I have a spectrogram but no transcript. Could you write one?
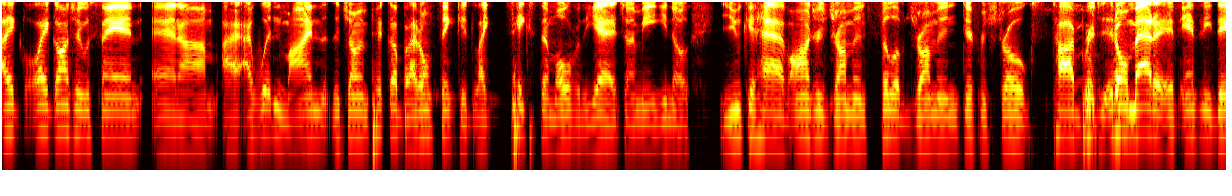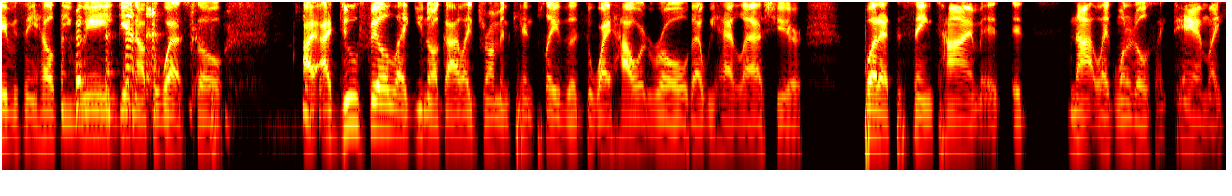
like like Andre was saying, and um, I, I wouldn't mind the, Drummond pickup, but I don't think it like takes them over the edge. I mean, you know, you could have Andre Drummond, Philip Drummond, different strokes, Todd Bridges. It don't matter if Anthony Davis ain't healthy. We ain't getting out the West. So I, I do feel like you know a guy like Drummond can play the Dwight Howard role that we had last year, but at the same time, it, it's not like one of those like damn like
